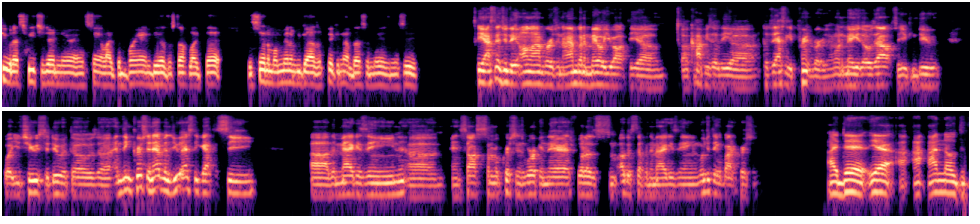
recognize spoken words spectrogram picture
people that's featured in there and seeing like the brand deals and stuff like that. To see the momentum you guys are picking up, that's amazing to see. Yeah, I sent you the online version. I'm going to mail you out the uh, uh, copies of the because it's actually a print version. I'm going to mail you those out so you can do what you choose to do with those. Uh, and then Christian Evans, you actually got to see uh, the magazine uh, and saw some of Christian's work in there, as well as some other stuff in the magazine. What do you think about it, Christian? I did. Yeah, I, I know the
